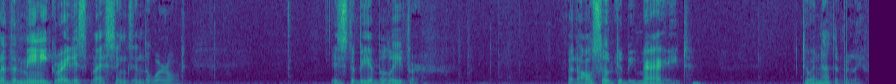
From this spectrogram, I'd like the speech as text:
of, the, many greatest blessings in the world is to be a believer, but also to be married to another believer.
